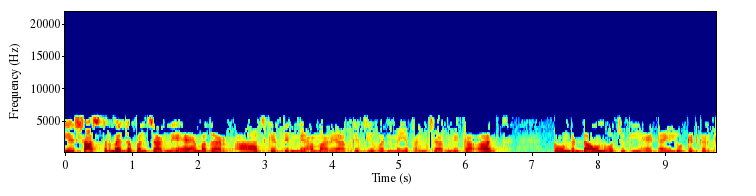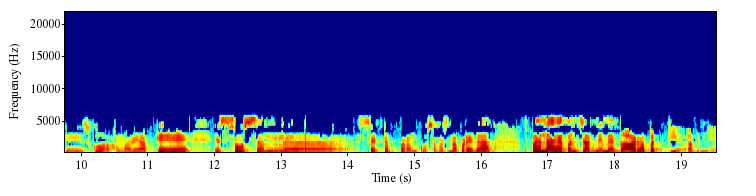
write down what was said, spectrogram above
ये शास्त्र में जो पंचाग्नि है, मगर आज के दिन में हमारे आपके जीवन में ये पंचाग्नि का अर्थ टोन्ड डाउन हो चुकी है, डाइल्यूटेड करके इसको हमारे आपके इस सोशल सेटअप पर हमको समझना पड़ेगा। तो पहला है पंचाग्नि में गारहपत्य अग्नि।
